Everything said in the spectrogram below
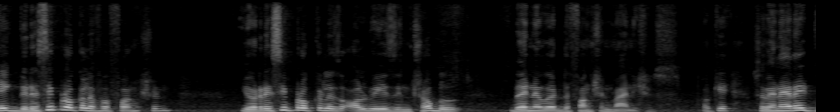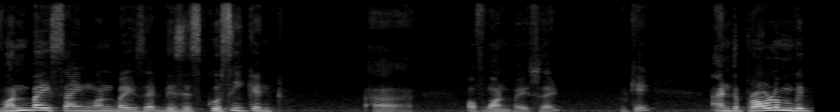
take the reciprocal of a function your reciprocal is always in trouble whenever the function vanishes okay. So when I write 1 by sine 1 by z this is cosecant uh, of 1 by z okay? And the problem with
